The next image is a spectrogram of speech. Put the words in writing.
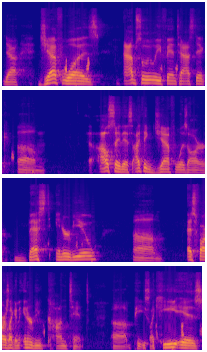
Yeah. Jeff was absolutely fantastic. Um, I'll say this: I think Jeff was our best interview, um, as far as like an interview content uh, piece. Like he is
